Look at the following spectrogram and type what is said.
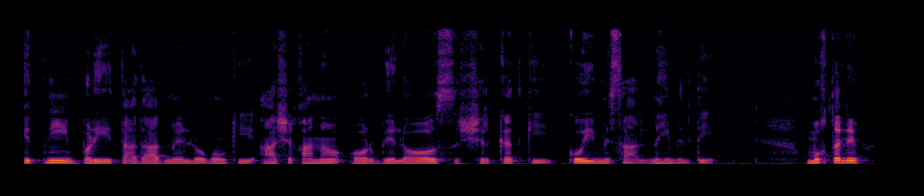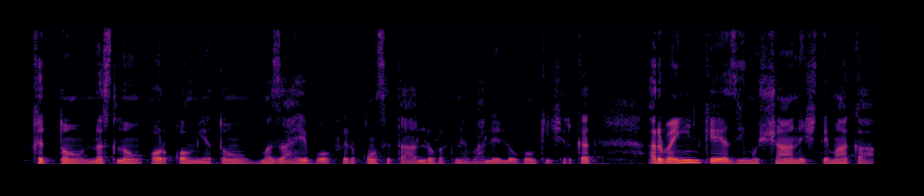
اتنی بڑی تعداد میں لوگوں کی عاشقانہ اور بے لوس شرکت کی کوئی مثال نہیں ملتی۔ مختلف خطوں، نسلوں اور قومیتوں، مذاہب و فرقوں سے تعلق رکھنے والے لوگوں کی شرکت اربعین کے عظیم الشان اجتماع کا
